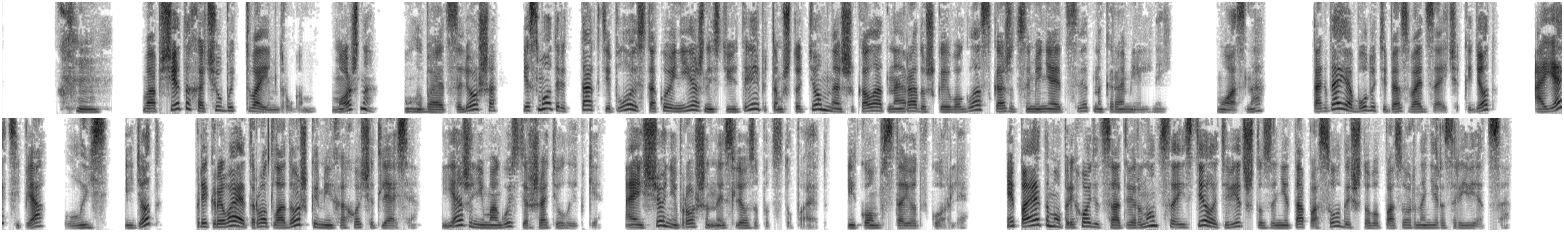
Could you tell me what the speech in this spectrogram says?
«Хм, вообще-то хочу быть твоим другом. Можно?» — улыбается Лёша и смотрит так тепло и с такой нежностью и трепетом, что темная шоколадная радужка его глаз, кажется, меняет цвет на карамельный. «Можно. Тогда я буду тебя звать Зайчик. Идёт? А я тебя Лысь. Идёт?» Прикрывает рот ладошками и хохочет Ляся. Я же не могу сдержать улыбки. А еще непрошенные слезы подступают, и ком встает в горле. И поэтому приходится отвернуться и сделать вид, что занята посудой, чтобы позорно не разреветься.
